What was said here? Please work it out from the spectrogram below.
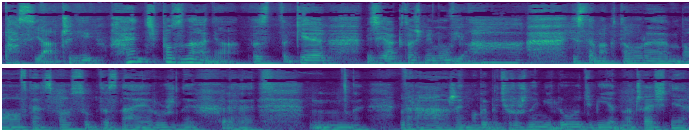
pasja, czyli chęć poznania. To jest takie, wiecie, jak ktoś mi mówi, a jestem aktorem, bo w ten sposób doznaję różnych e, mm, wrażeń, mogę być różnymi ludźmi jednocześnie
